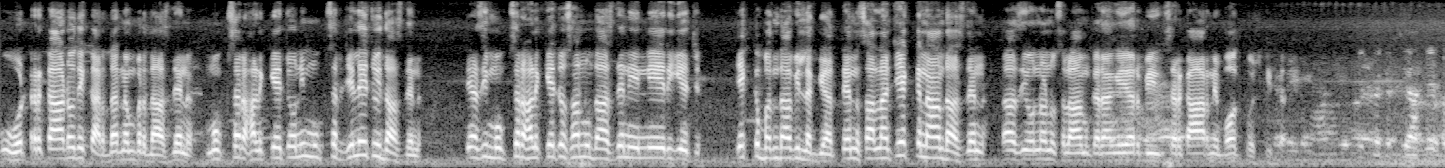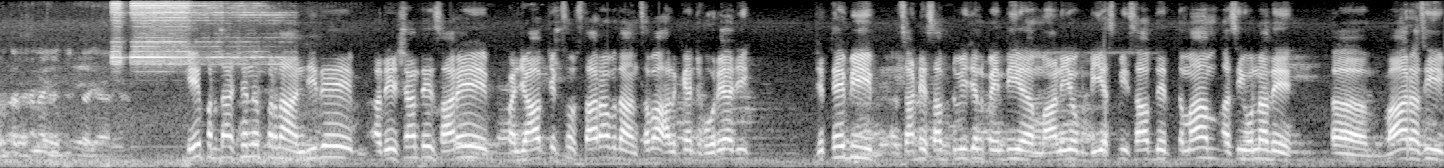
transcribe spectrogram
ਵੋਟਰ ਕਾਰਡ ਉਹਦੇ ਘਰ ਦਾ ਨੰਬਰ ਦੱਸ ਦੇਣ। ਮੁਕਤਸਰ ਹਲਕੇ ਚੋਂ ਨਹੀਂ, ਮੁਕਤਸਰ ਜ਼ਿਲ੍ਹੇ ਚੋਂ ਹੀ ਦੱਸ ਦੇਣ। ਤੇ ਅਸੀਂ ਮੁਕਤਸਰ ਹਲਕੇ ਚੋਂ ਸਾਨੂੰ ਦੱਸ ਦੇਣ ਇੰਨੇ ਏਰੀਏ 'ਚ। ਇੱਕ ਬੰਦਾ ਵੀ ਲੱਗਿਆ 3 ਸਾਲਾਂ 'ਚ ਇੱਕ ਨਾਂ ਦੱਸ ਦੇਣ। ਤਾਂ ਅਸੀਂ ਉਹਨਾਂ ਨੂੰ ਸਲਾਮ ਕਰਾਂਗੇ ਯਾਰ ਵੀ ਸਰਕਾਰ ਨੇ ਬਹੁਤ ਕੁਝ ਕੀਤਾ। ਇਹ ਪ੍ਰਦਰਸ਼ਨ ਪ੍ਰਧਾਨ ਜੀ ਦੇ ਆਦੇਸ਼ਾਂ ਤੇ ਸਾਰੇ ਪੰਜਾਬ 'ਚ 117 ਵਿਧਾਨ ਸਭਾ ਹਲਕਿਆਂ 'ਚ ਹੋ ਰਿਹਾ ਜੀ। ਜਿੱਥੇ ਵੀ ਸਾਡੇ ਸਬ ਡਿਵੀਜ਼ਨ ਪੈਂਦੀ ਹੈ ਮਾਨਯੋਗ ਡੀਐਸਪੀ ਸਾਹਿਬ ਦੇ तमाम ਅਸੀਂ ਉਹਨਾਂ ਦੇ ਅ, ਬਾਹਰ ਅਸੀਂ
